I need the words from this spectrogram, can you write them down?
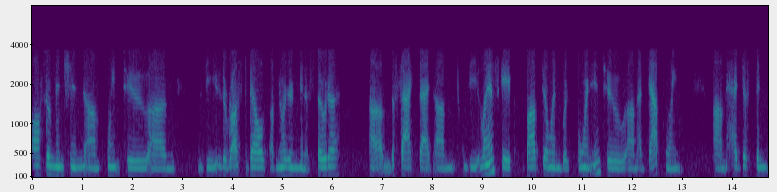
also mention um, point to um, the the Rust Belt of northern Minnesota. Um, the fact that um, the landscape Bob Dylan was born into at that point had just been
